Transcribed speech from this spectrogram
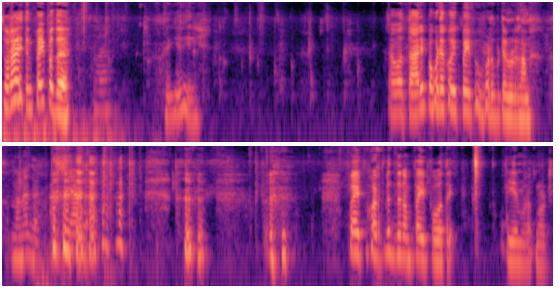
ಸ್ವರ ಐತೇನು ಪೈಪ್ ಅದು? ಅಯ್ಯೇ ಅವತ್ತು ಆರಿಪ್ಪ ಹೊಡ್ಯಕ್ಕೆ ಹೋಗಿ ಪೈಪ್ ಹೊಡೆದ್ಬಿಟ್ಟೆ ನೋಡ್ರಿ ನಾನು. ನನಗೆ? ಪೈಪ್ ಹೊಡೆದು ಬಿದ್ದು ನಮ್ಮ ಪೈಪ್ ಹೋತ್ರಿ. ಏನು ಮಾಡೋಕೆ ನೋಡ್ರಿ.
